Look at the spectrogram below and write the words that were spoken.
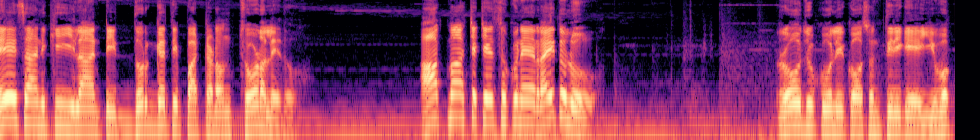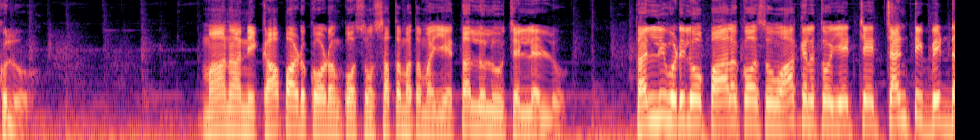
దేశానికి ఇలాంటి దుర్గతి పట్టడం చూడలేదు. ఆత్మహత్య చేసుకునే రైతులు రోజు కూలీ కోసం తిరిగే యువకులు మానాన్ని కాపాడుకోవడం కోసం సతమతమయ్యే తల్లులు చెల్లెళ్ళు తల్లి ఒడిలో పాల కోసం ఆకలితో ఏడ్చే చంటి బిడ్డ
